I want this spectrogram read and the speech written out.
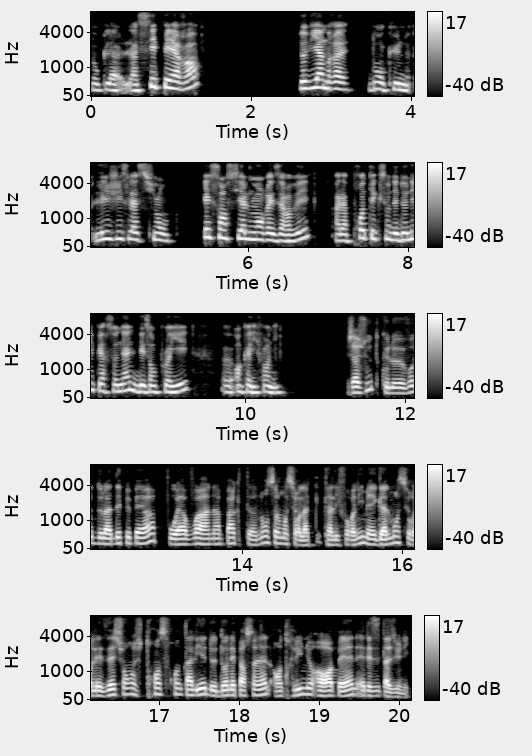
Donc la, CPRA deviendrait donc une législation essentiellement réservée à la protection des données personnelles des employés euh, en Californie. J'ajoute que le vote de la DPPA pourrait avoir un impact non seulement sur la Californie, mais également sur les échanges transfrontaliers de données personnelles entre l'Union européenne et les États-Unis.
